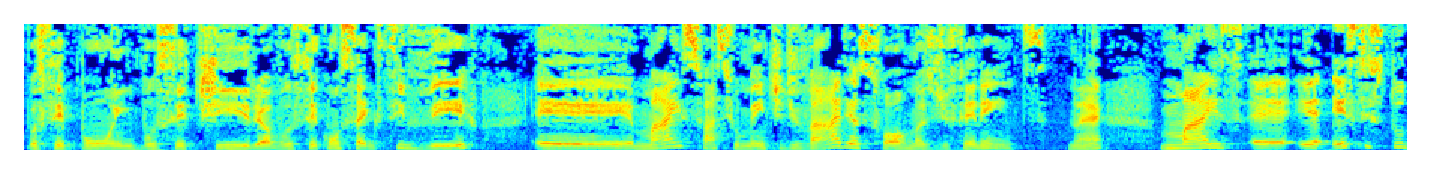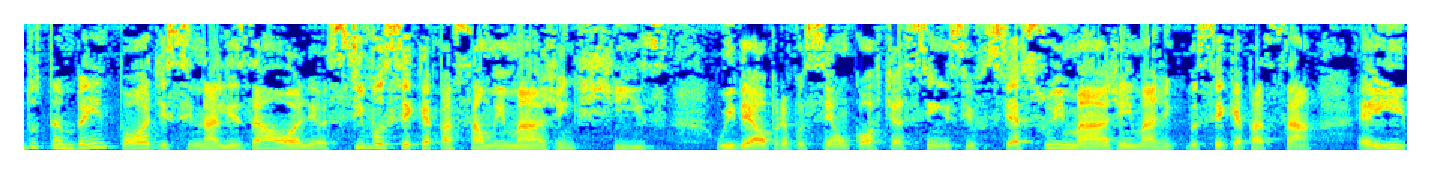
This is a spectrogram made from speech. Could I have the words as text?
você põe, você tira, você consegue se ver é, mais facilmente de várias formas diferentes, né? Mas é, é, esse estudo também pode sinalizar, olha, se você quer passar uma imagem X, o ideal para você é um corte assim, se, se a sua imagem, a imagem que você quer passar é Y,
